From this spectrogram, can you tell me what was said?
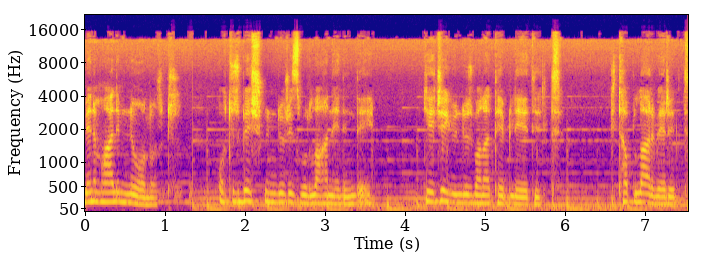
benim halim ne olurdu? 35 gündür Hizbullah'ın elindeyim. Gece gündüz bana tebliğ edildi. Kitaplar verildi.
